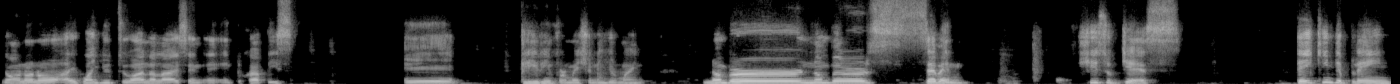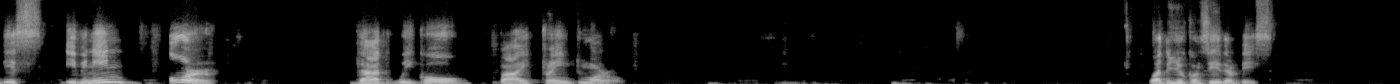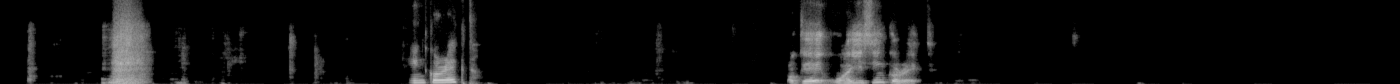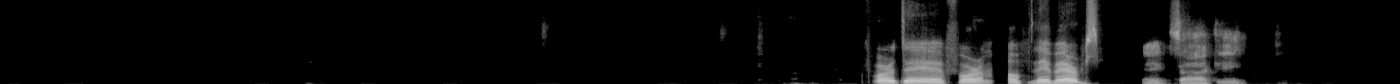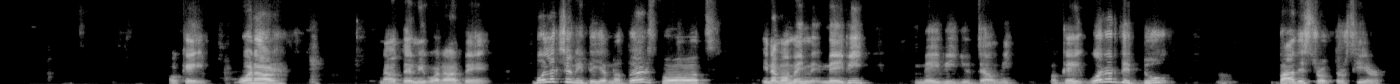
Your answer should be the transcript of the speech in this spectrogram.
No, no, no, I want you to analyze and, and, and to have this uh, clear information in your mind. Number, number seven. She suggests taking the plane this evening or that we go by train tomorrow. What do you consider this? Incorrect. Okay, why is incorrect? For the form of the verbs. Exactly. Okay, what are, now tell me what are the, well, actually they are not verbs, but in a moment, maybe, maybe you tell me. Okay, what are the two bad structures here?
